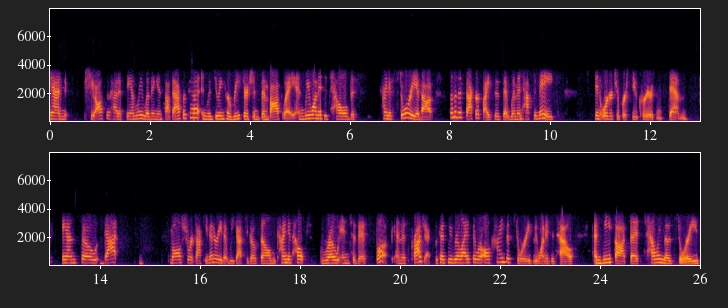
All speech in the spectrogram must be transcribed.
and she also had a family living in South Africa and was doing her research in Zimbabwe. And we wanted to tell this kind of story about some of the sacrifices that women have to make in order to pursue careers in STEM. And so that small short documentary that we got to go film kind of helped grow into this book and this project because we realized there were all kinds of stories we wanted to tell. And we thought that telling those stories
